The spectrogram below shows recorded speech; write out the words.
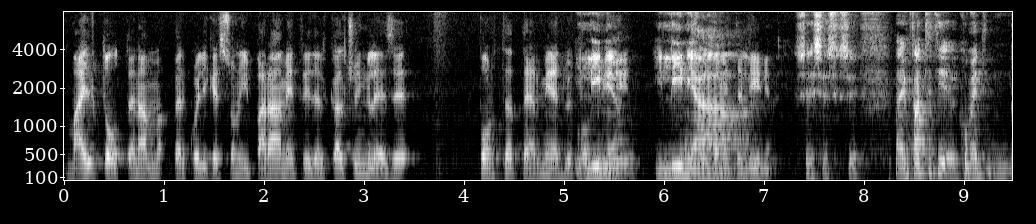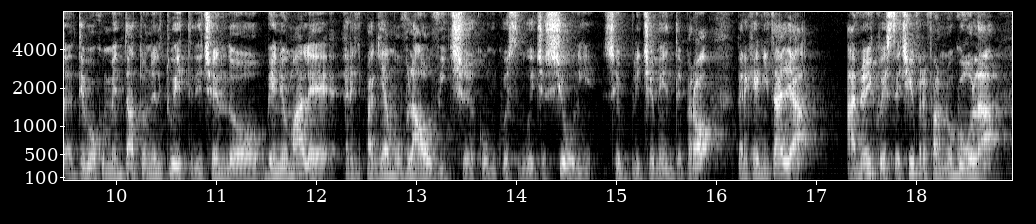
ma il Tottenham per quelli che sono i parametri del calcio inglese porta a termine due conti in linea, in linea, assolutamente in linea. Sì, sì, sì, sì. Ma infatti, ti, come ti, ti, avevo commentato nel tweet dicendo bene o male ripaghiamo Vlaovic con queste due cessioni, semplicemente, però perché in Italia a noi queste cifre fanno gola,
